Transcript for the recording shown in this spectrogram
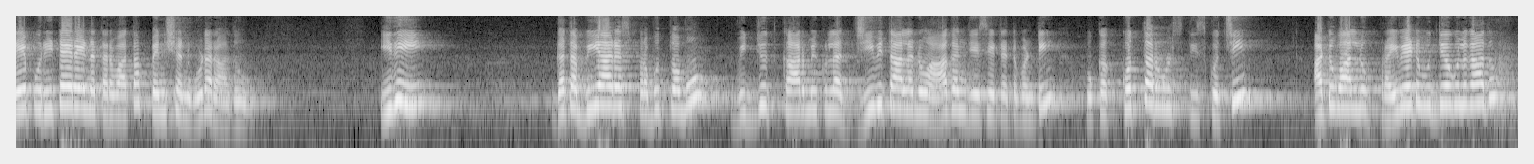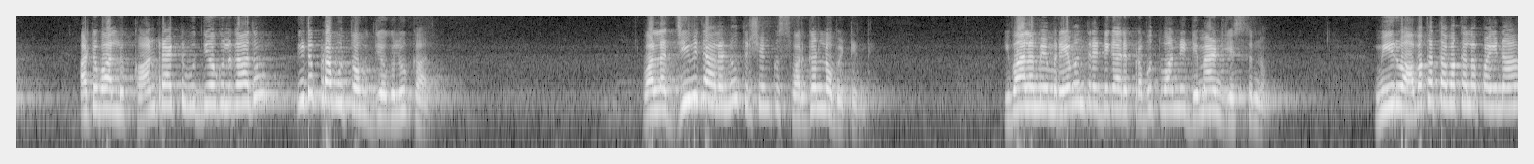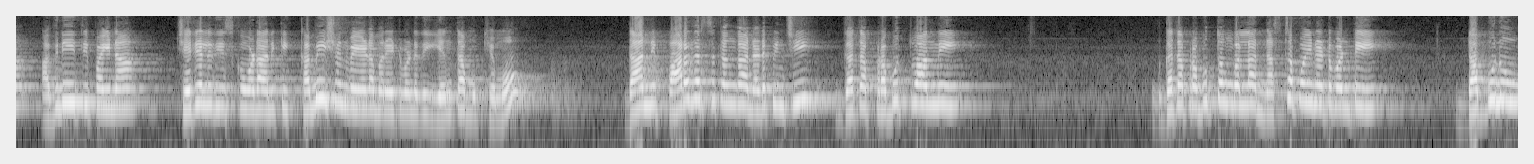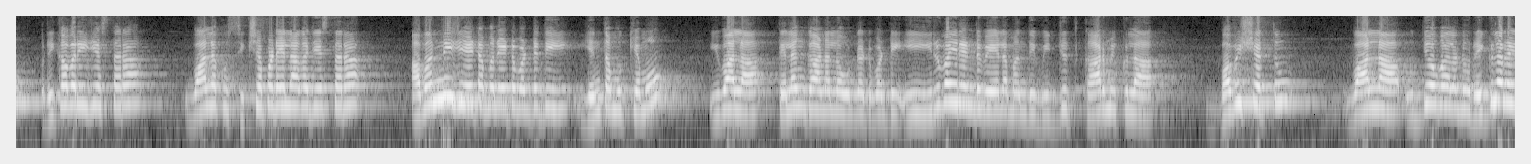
రేపు రిటైర్ అయిన తర్వాత పెన్షన్ కూడా రాదు. ఇది గత బీఆర్ఎస్ ప్రభుత్వము విద్యుత్ కార్మికుల జీవితాలను ఆగం చేసేటటువంటి ఒక కొత్త రూల్స్ తీసుకొచ్చి అటు వాళ్ళు ప్రైవేటు ఉద్యోగులు కాదు అటు వాళ్ళు కాంట్రాక్ట్ ఉద్యోగులు కాదు ఇటు ప్రభుత్వ ఉద్యోగులు కాదు. వాళ్ళ జీవితాలను త్రిశంకు స్వర్గంలో పెట్టింది. ఇవాళ మేము రేవంత్ రెడ్డి గారి ప్రభుత్వాన్ని డిమాండ్ చేస్తున్నాం. మీరు అవకతవకలపైన అవినీతిపైన చర్యలు తీసుకోవడానికి కమిషన్ వేయడం అనేటువంటిది ఎంత ముఖ్యమో దాన్ని పారదర్శకంగా నడిపించి గత ప్రభుత్వాన్ని గత ప్రభుత్వం వల్ల నష్టపోయినటువంటి డబ్బును రికవరీ చేస్తారా? వాళ్ళకు శిక్ష పడేలాగా చేస్తారా? అవన్నీ చేయటం అనేటువంటిది ఎంత ముఖ్యమో? ఇవాళ తెలంగాణలో ఉన్నటువంటి ఈ ఇరవై రెండు వేల మంది విద్యుత్ కార్మికుల భవిష్యత్తు వాళ్ళ ఉద్యోగాలను రెగ్యులరైజ్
